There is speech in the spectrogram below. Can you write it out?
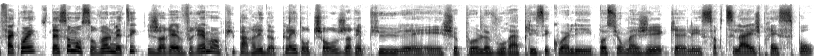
fait que ouais, c'était ça mon survol, mais tu sais, j'aurais vraiment pu parler de plein d'autres choses. J'aurais pu, euh, je sais pas, vous rappeler c'est quoi les potions magiques, les sortilèges principaux.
